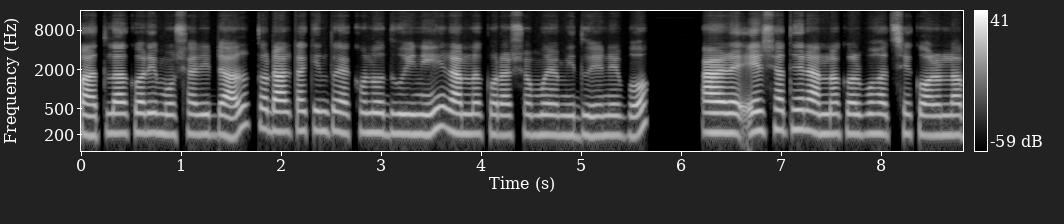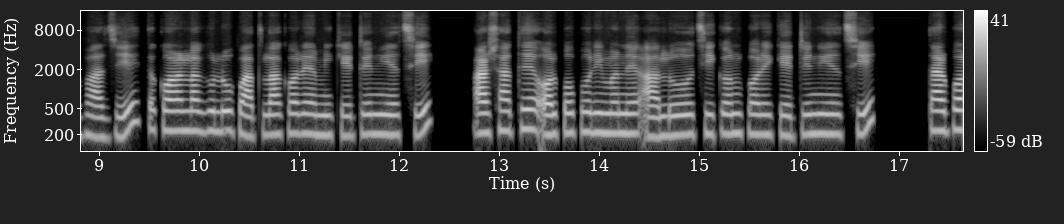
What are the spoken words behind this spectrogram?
পাতলা করে মশারির ডাল। তো ডালটা কিন্তু এখনও ধুইনি। রান্না করার সময় আমি ধুয়ে নেব। আর এর সাথে রান্না করব হচ্ছে করলা ভাজি। তো করলাগুলো পাতলা করে আমি কেটে নিয়েছি। আর সাথে অল্প পরিমাণে আলু চিকন করে কেটে নিয়েছি। তারপর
